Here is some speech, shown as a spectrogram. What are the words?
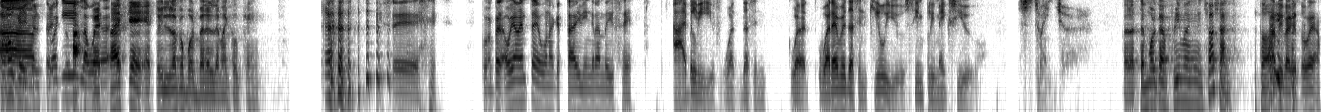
Ah, ok, Ah, perfecto. tengo aquí Ah, la voy pues, a- ¿sabes qué? Estoy loco por ver el de Michael Caine. Dice, pues, obviamente una que está ahí bien grande dice, I believe what doesn't, what, whatever doesn't kill you simply makes you stranger. Pero este es Morgan Freeman en Shawshank. Papi, Todavía. para que tú veas.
